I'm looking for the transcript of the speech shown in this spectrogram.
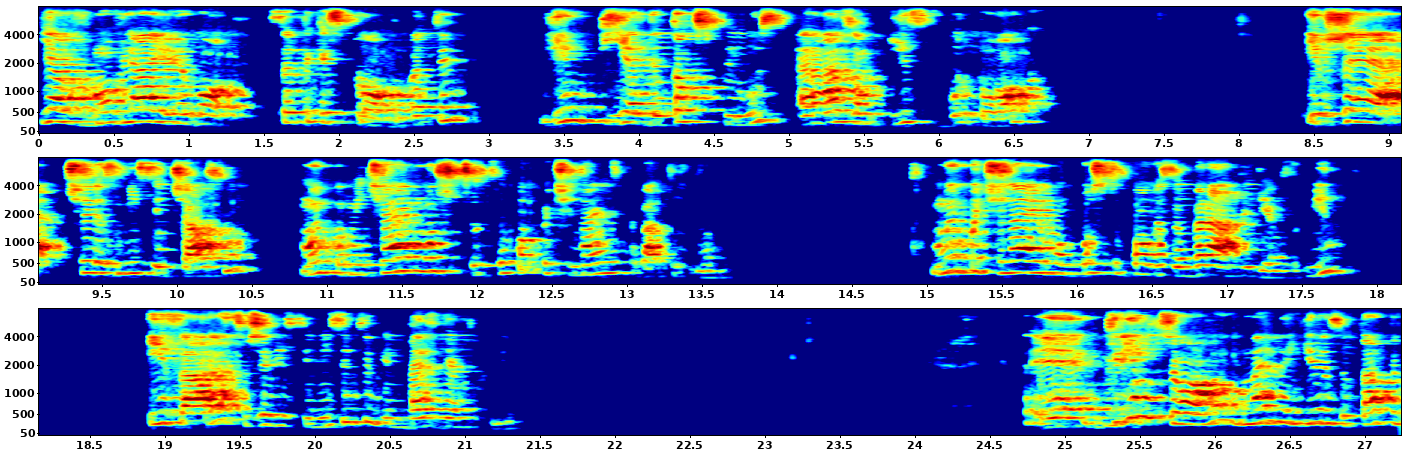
я вмовляю його все-таки спробувати. Він п'є детокс плюс разом із бурдок. І вже через місяць часу ми помічаємо, що цукор починає ставати в норму. Ми починаємо поступово забирати діаформін, і зараз вже 8 місяців він без діаформіну. Е, крім цього, в мене є результати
